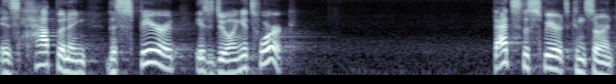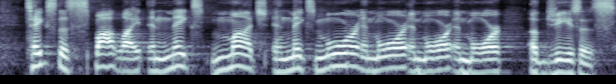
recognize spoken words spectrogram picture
is happening, the Spirit is doing its work. That's the Spirit's concern. Takes the spotlight and makes much and makes more and more and more and more of Jesus.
